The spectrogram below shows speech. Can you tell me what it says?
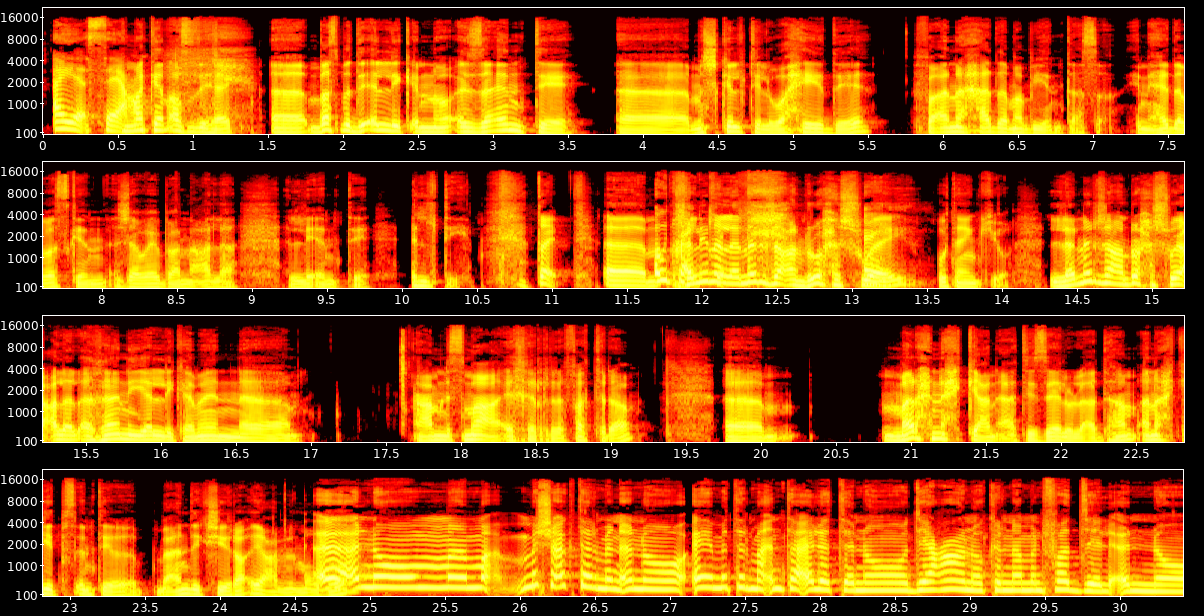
أي ما ساعه كان قصدي هيك. آه بس بدي أقول لك إنه إذا أنت آه مشكلتي الوحيدة فأنا حدا ما بينتسى. يعني هذا بس كان جوابا على اللي أنت قلتيه. طيب آم وthank خلينا. لنرجع نروح شوي. وثانك يو لنرجع نروح شوي على الأغاني يلي كمان آه عم نسمعها آخر فترة. ما رح نحكي عن اعتزاله لأدهم أنا حكيت بس أنت عندك شي رأي عن الموضوع؟ آه، إنه م- م- مش أكثر من إنه إيه مثل ما أنت قلت إنه ديعانو كنا بنفضل إنه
